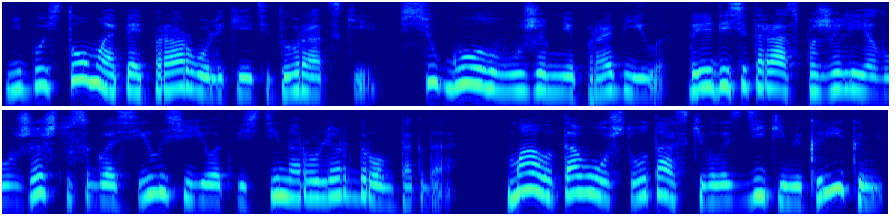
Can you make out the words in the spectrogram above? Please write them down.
Небось, Тома опять про ролики эти дурацкие. Всю голову уже мне пробило. Да я десять раз пожалела уже, что согласилась ее отвезти на роллердром тогда. Мало того, что утаскивала с дикими криками,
